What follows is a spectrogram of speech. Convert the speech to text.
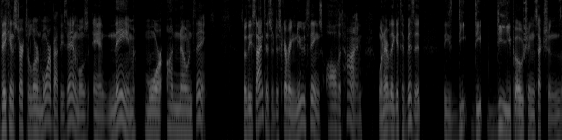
they can start to learn more about these animals and name more unknown things. So these scientists are discovering new things all the time whenever they get to visit these deep, deep, deep ocean sections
